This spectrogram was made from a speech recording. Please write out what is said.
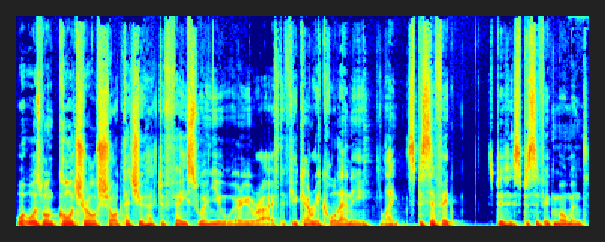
What was one cultural shock that you had to face when you when you arrived, if you can recall any like specific specific moment?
